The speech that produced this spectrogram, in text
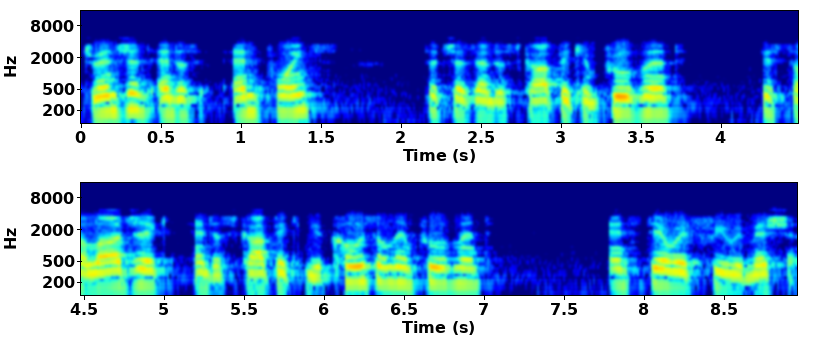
stringent endpoints such as endoscopic improvement, histologic endoscopic mucosal improvement, and steroid-free remission.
